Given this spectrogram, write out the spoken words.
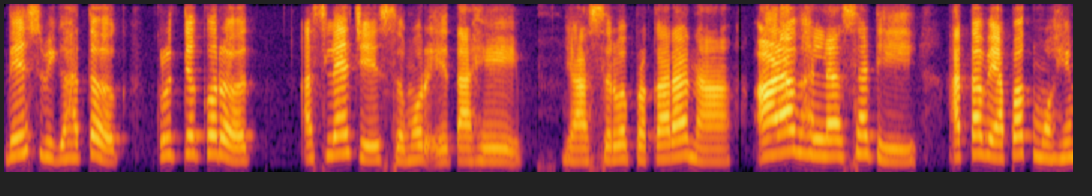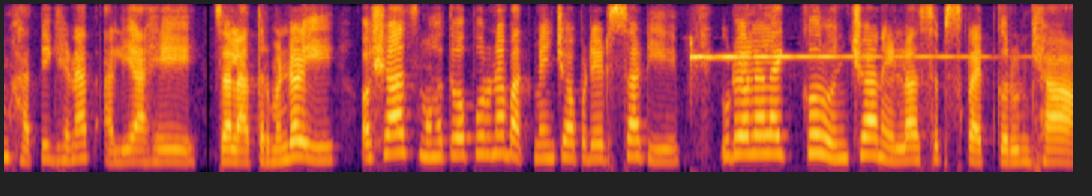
देशविघातक कृत्य करत असल्याचे समोर येत आहे. या सर्व प्रकारांना आळा घालण्यासाठी आता व्यापक मोहीम हाती घेण्यात आली आहे. चला तर मंडळी अशाच महत्त्वपूर्ण बातम्यांच्या अपडेट्ससाठी व्हिडिओला लाईक करून चॅनेलला सबस्क्राईब करून घ्या.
